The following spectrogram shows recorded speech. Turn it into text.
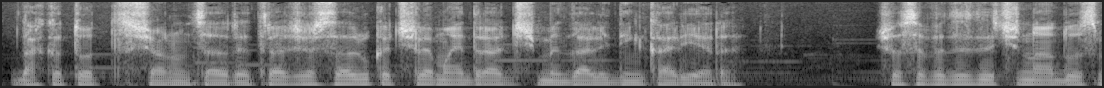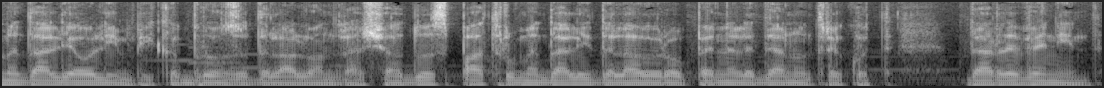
dacă tot și-a anunțat retragere, să aducă cele mai dragi medalii din carieră. Și o să vedeți de ce n-a adus medalia olimpică, bronzul de la Londra, și a adus patru medalii de la europenele de anul trecut. Dar revenind.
